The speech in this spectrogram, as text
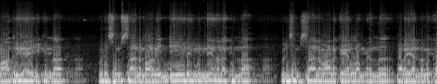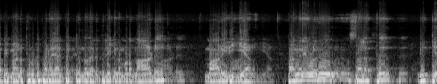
മാതൃകയായിരിക്കുന്ന ഒരു സംസ്ഥാനമാണ്. ഇന്ത്യയുടെ മുന്നേ നടക്കുന്ന ഒരു സംസ്ഥാനമാണ് കേരളം എന്ന് പറയാൻ നമുക്ക് അഭിമാനത്തോട് പറയാൻ പറ്റുന്ന തരത്തിലേക്ക് നമ്മുടെ നാട് മാറിയിരിക്കുകയാണ്. അപ്പം അങ്ങനെയുള്ളൊരു സ്ഥലത്ത് വിദ്യ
